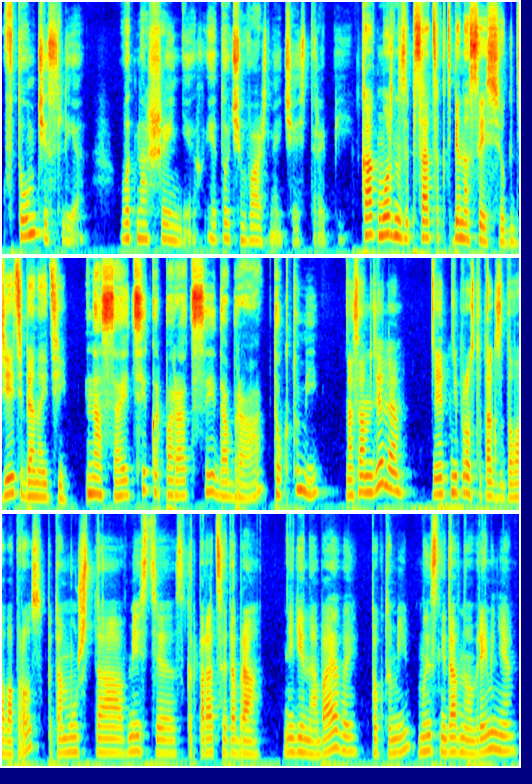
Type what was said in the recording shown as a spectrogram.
в том числе в отношениях, и это очень важная часть терапии. Как можно записаться к тебе на сессию? Где тебя найти? На сайте корпорации добра Talk to Me. На самом деле, я не просто так задала вопрос, потому что вместе с корпорацией добра Нигины Абаевой, Talk to Me, мы с недавнего времени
